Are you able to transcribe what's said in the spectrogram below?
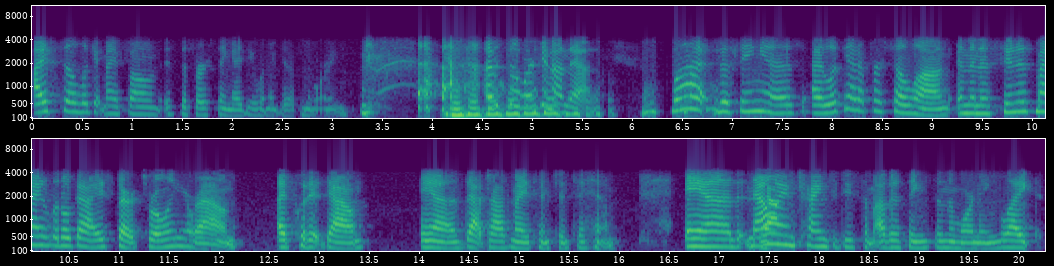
I still look at my phone as the first thing I do when I get up in the morning. I'm still working on that. But the thing is, I look at it for so long, and then as soon as my little guy starts rolling around, I put it down, and that draws my attention to him. And now Yeah. I'm trying to do some other things in the morning, like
